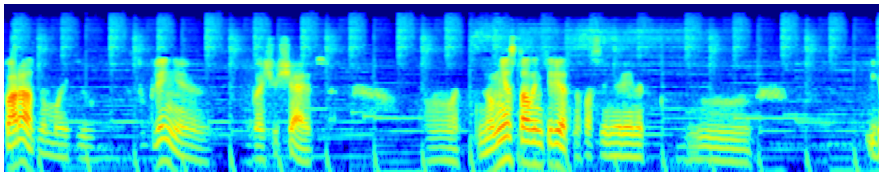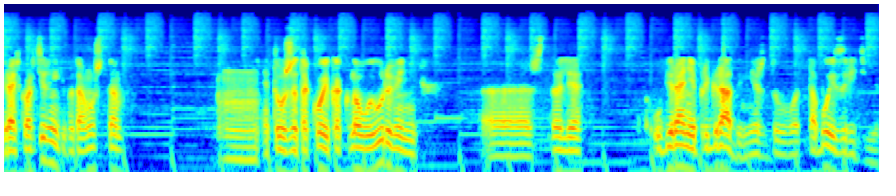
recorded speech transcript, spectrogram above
по-разному, эти выступления ощущаются. Вот. Но мне стало интересно в последнее время играть в квартирники, потому что это уже такой, как новый уровень, э, что ли, убирание преграды между вот тобой и зрителем.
